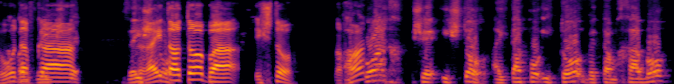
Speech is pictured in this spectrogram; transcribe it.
והוא דווקא. זה אשתו. ראית אותו באשתו, נכון? הכוח שאשתו הייתה פה איתו ותמכה בו,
